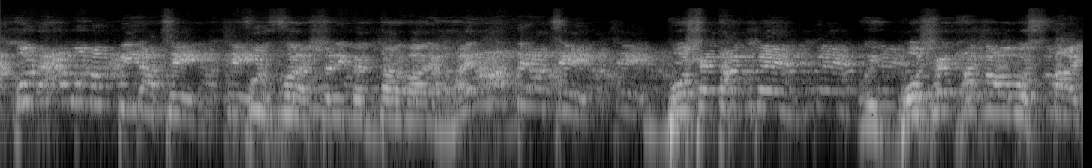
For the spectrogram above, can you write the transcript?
এখন এমন পীর আছে, ফুরফুরা শরীফের দরবারে হায়াতে ওই বসে থাকা অবস্থায়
